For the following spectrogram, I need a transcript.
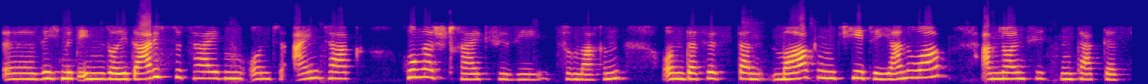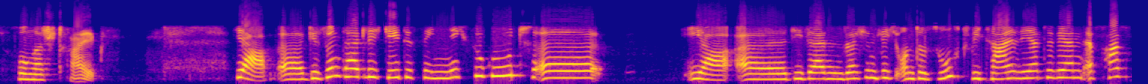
äh, sich mit ihnen solidarisch zu zeigen und einen Tag Hungerstreik für sie zu machen. Und das ist dann morgen, 4. Januar, am 90. Tag des Hungerstreiks. Ja, äh, gesundheitlich geht es ihnen nicht so gut. Äh, ja, äh, die werden wöchentlich untersucht, Vitalwerte werden erfasst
